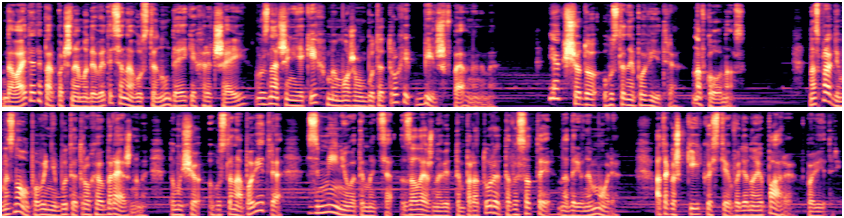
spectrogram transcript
Давайте тепер почнемо дивитися на густину деяких речей, в значенні яких ми можемо бути трохи більш впевненими. Як щодо густини повітря навколо нас. Насправді ми знову повинні бути трохи обережними, тому що густина повітря змінюватиметься залежно від температури та висоти над рівнем моря, а також кількості водяної пари в повітрі.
